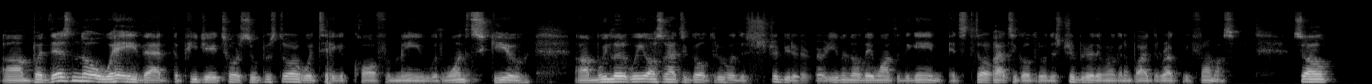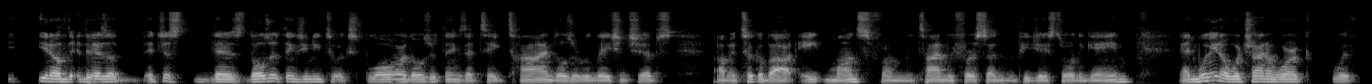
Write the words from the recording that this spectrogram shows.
Um, but there's no way that the PGA Tour Superstore would take a call from me with one SKU. Um, we we also had to go through a distributor, even though they wanted the game, it still had to go through a distributor. They weren't going to buy directly from us. So you know, there's a it just there's those are things you need to explore. Those are things that take time. Those are relationships. Um, it took about eight months from the time we first sent the PGA Store the game, and we you know we're trying to work with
